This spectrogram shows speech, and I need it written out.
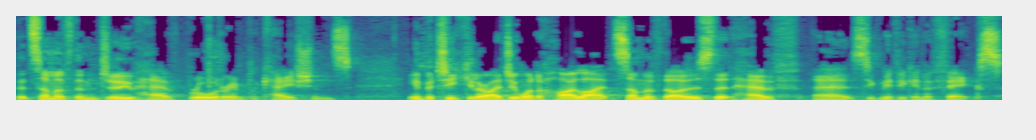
but some of them do have broader implications. In particular, I do want to highlight some of those that have uh, significant effects.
